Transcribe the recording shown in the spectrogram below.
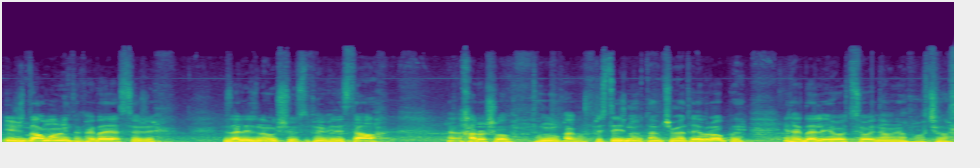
и ждал момента, когда я все же залезу на высшую ступень пьедестала э, хорошего, ну, как бы престижного там, чемпионата Европы и так далее. И вот сегодня у меня получилось.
